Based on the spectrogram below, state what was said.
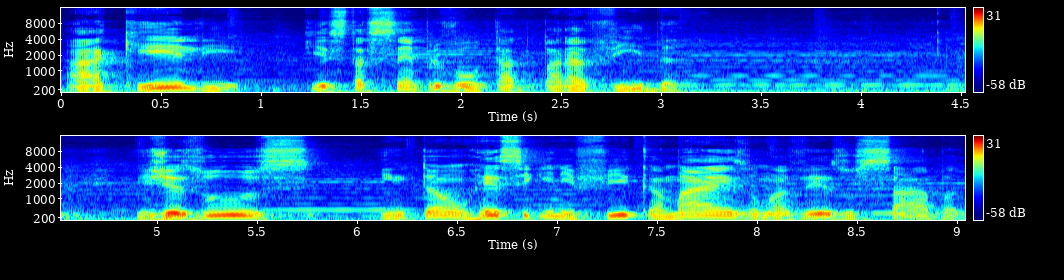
aquele que está sempre voltado para a vida. E Jesus então ressignifica mais uma vez o sábado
